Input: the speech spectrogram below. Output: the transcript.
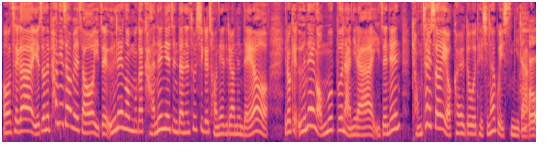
어, 제가 예전에 편의점에서 이제 은행 업무가 가능해진다는 소식을 전해드렸는데요. 이렇게 은행 업무뿐 아니라 이제는 경찰서의 역할도 대신하고 있습니다. 어,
